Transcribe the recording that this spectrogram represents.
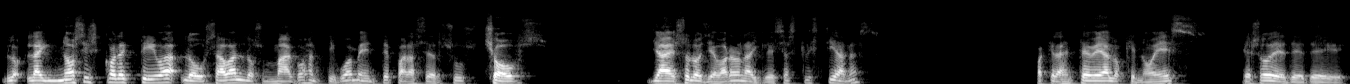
la hipnosis colectiva lo usaban los magos antiguamente para hacer sus shows. Ya eso lo llevaron a las iglesias cristianas para que la gente vea lo que no es eso de, de,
